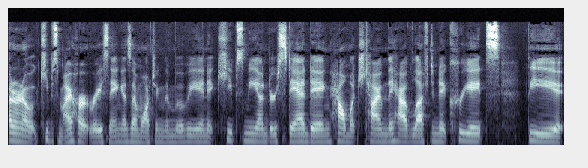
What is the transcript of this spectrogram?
I don't know, it keeps my heart racing as I'm watching the movie and it keeps me understanding how much time they have left and it creates the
